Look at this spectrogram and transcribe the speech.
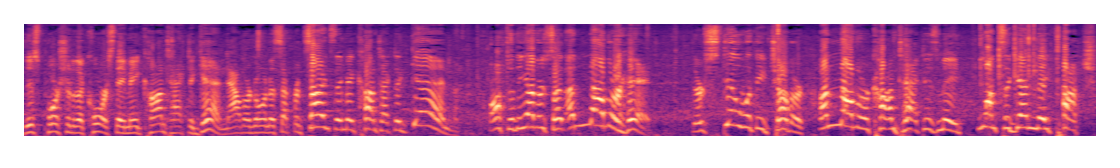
this portion of the course. They make contact again. Now they're going to separate sides. They make contact again. Off to the other side. Another hit. They're still with each other. Another contact is made. Once again, they touch.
